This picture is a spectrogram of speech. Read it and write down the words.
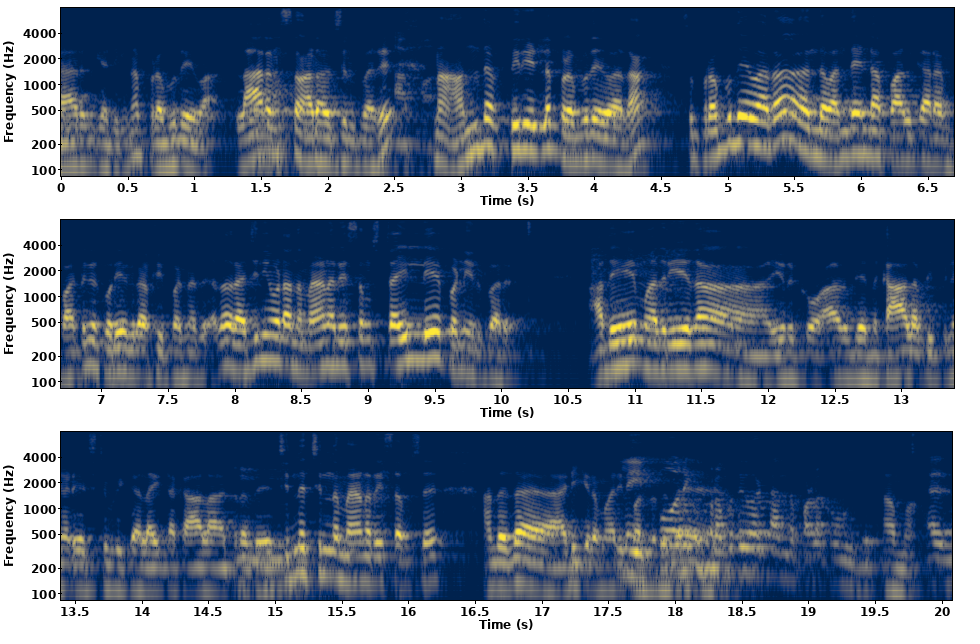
யாருன்னு கேட்டிங்கன்னா பிரபுதேவா. லாரன்ஸும் ஆட வச்சிருப்பாரு. நான் அந்த பீரியடில் பிரபுதேவா தான். ஸோ பிரபுதேவா தான் இந்த வந்தேண்டா பால்காரன் பாட்டுக்கு கொரியோகிராஃபி பண்ணது. அதாவது ரஜினியோட அந்த மேனரிசம் ஸ்டைல்லே பண்ணியிருப்பாரு. அதே மாதிரியே தான் இருக்கும். அவருடைய அந்த கால் அப்படி பின்னாடி வச்சுட்டு இப்படி லைட்டாக கால் ஆட்டுறது. சின்ன சின்ன மேனரிசம்ஸ் அந்த இதை அடிக்கிற மாதிரி இப்போ வரைக்கும் பிரபுதேவாட்ட அந்த பழக்கம் உண்டு. ஆமாம் அது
